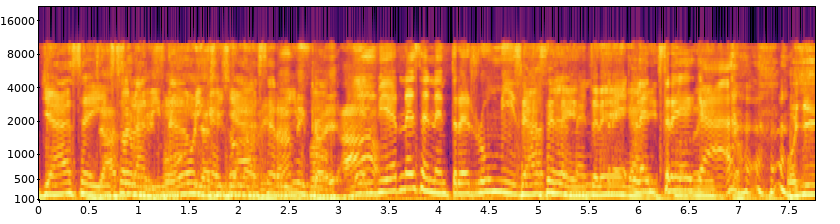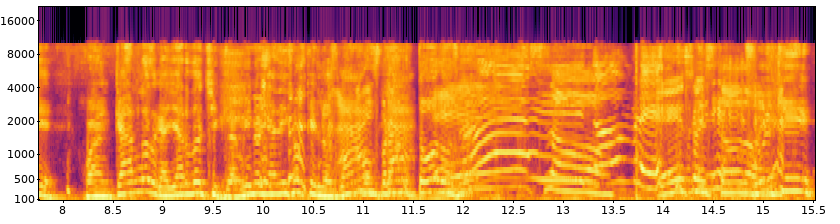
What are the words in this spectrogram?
ya se Ya hizo se la rifó, dinámica, ya se hizo la se dinámica, rifó. eh. Ah. El viernes en Entre Roomies. Se hace la entrega, La entrega. oye, Juan Carlos Gallardo Chiclamino ya dijo que los va a comprar está. todos. ¿eh? Eso. no, Eso es todo. Zulki,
